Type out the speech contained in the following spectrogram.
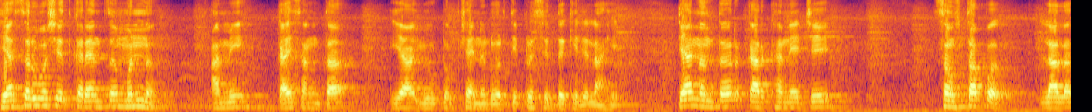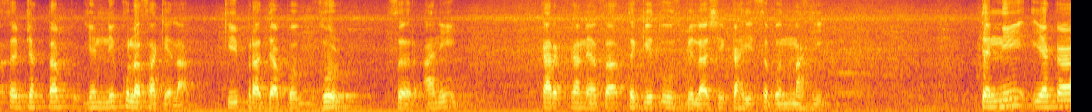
ह्या सर्व शेतकऱ्यांचं म्हणणं आम्ही काय सांगता या यूट्यूब चॅनलवरती प्रसिद्ध केलेलं आहे. त्यानंतर कारखान्याचे संस्थापक लालासाहेब जगताप यांनी खुलासा केला की प्राध्यापक जोड सर आणि कारखान्याचा थकीत ऊस बिलाशी काही संबंध नाही. त्यांनी एका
